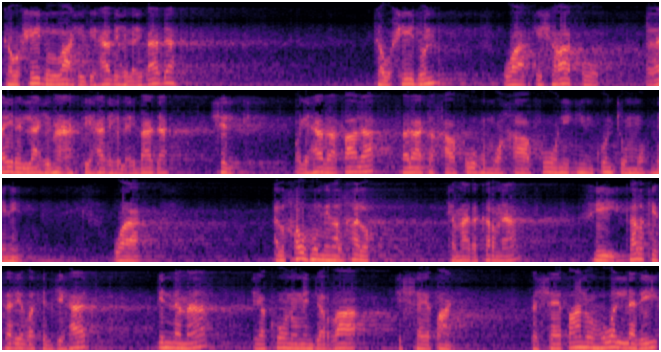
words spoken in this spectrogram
وتوحيد الله بهذه العبادة توحيد وإشراك غير الله معه في هذه العبادة شرك. ولهذا قال فلا تخافوهم وخافوني إن كنتم مؤمنين. والخوف من الخلق كما ذكرنا في ترك فريضة الجهاد إنما يكون من جراء الشيطان. فالشيطان هو الذي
